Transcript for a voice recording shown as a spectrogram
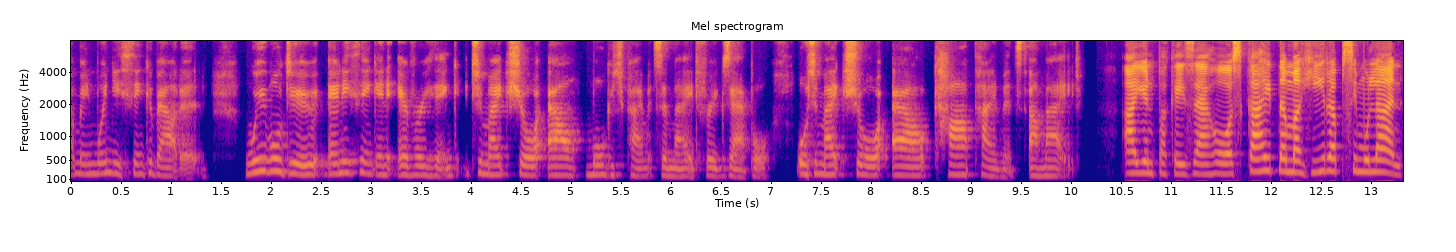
I mean, when you think about it, we will do anything and everything to make sure our mortgage payments are made, for example, or to make sure our car payments are made. Ayon pa kay Zahos, kahit na mahirap simulan,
